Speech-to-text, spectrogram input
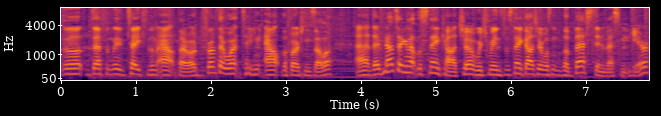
uh, definitely take them out, though. I'd prefer if they weren't taking out the Potion Seller. Uh, they've now taken out the Snake Archer, which means the Snake Archer wasn't the best investment here.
